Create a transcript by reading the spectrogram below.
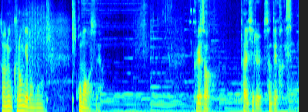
저는 그런 게 너무 고마웠어요. 그래서 씨를 선택하겠습니다.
